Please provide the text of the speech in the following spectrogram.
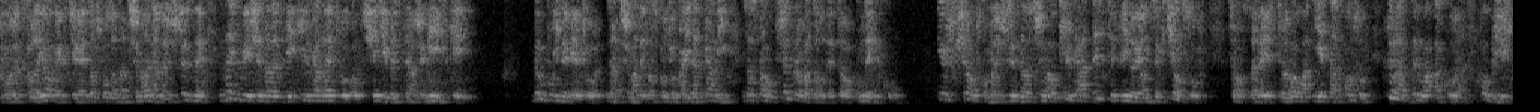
Dworzec kolejowy, gdzie doszło do zatrzymania mężczyzny, znajduje się zaledwie kilka metrów od siedziby Straży Miejskiej. Był późny wieczór. Zatrzymany po skociu kajdankami został przeprowadzony do budynku. Już w środku mężczyzna otrzymał kilka dyscyplinujących ciosów, co zarejestrowała jedna z osób, która była akurat w pobliżu.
